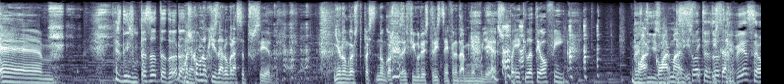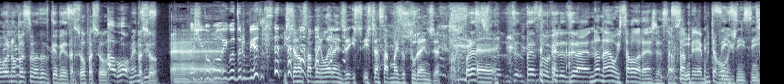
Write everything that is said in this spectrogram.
Ahm, Mas diz-me, passou-te a dor mas não? como não quis dar o braço a torcer, e eu não gosto de, não gosto de fazer figuras tristes em frente à minha mulher, chupei aquilo até ao fim. Mas Com diz-me, com armário. Passou-te a Isto- dor de isto- cabeça ou não passou a dor de cabeça? Passou, passou. Ah, bom, menos passou. isso. Mas ficou com a língua dormente. isto já não sabe bem laranja, isto, isto já sabe mais a toranja. Parece parece que estou a a dizer, ah, não, não, isto estava laranja. Sabe, sabe, é muito bom sim, isto. sim, sim.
